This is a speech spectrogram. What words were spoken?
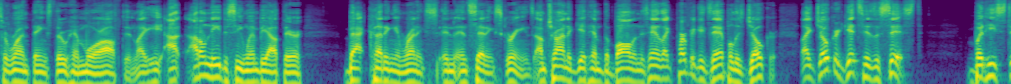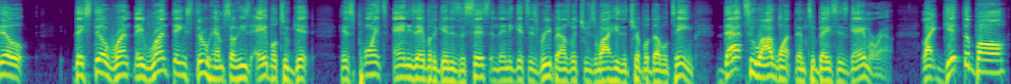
to run things through him more often. Like he, I, I don't need to see Wemby out there back cutting and running and, and setting screens. I'm trying to get him the ball in his hands. Like perfect example is Joker. Like Joker gets his assist, but he's still they still run they run things through him so he's able to get his points and he's able to get his assists and then he gets his rebounds, which is why he's a triple double team. That's who I want them to base his game around. Like get the ball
